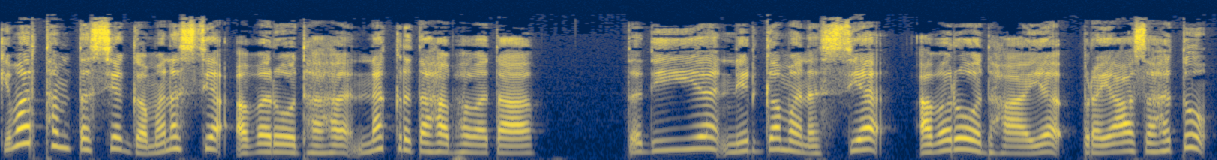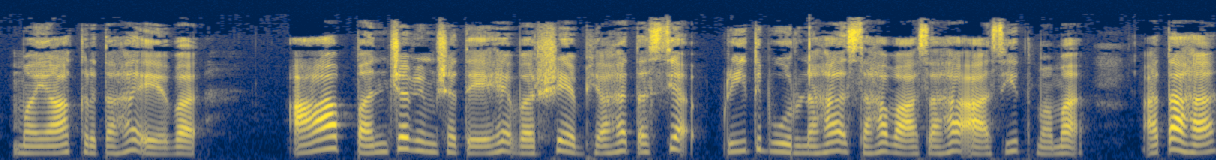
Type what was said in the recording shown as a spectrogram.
किमर्थं तस्य गमनस्य अवरोधः न कृतः भवता? तदीयनिर्गमनस्य अवरोधाय प्रयासः तु मया कृतः एव आपञ्चविंशतेः वर्षेभ्यः तस्य प्रीतिपूर्णः सहवासः आसीत् मम। अतः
